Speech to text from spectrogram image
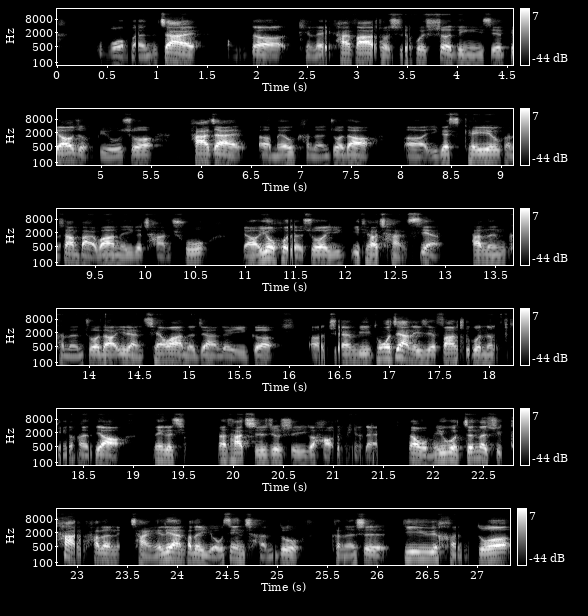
我们在我们的品类开发的时候，其实会设定一些标准，比如说它在呃没有可能做到呃一个 SKU 可能上百万的一个产出，然后又或者说一一条产线，它能可能做到一两千万的这样的一个呃 GMV，通过这样的一些方式，如果能平衡掉。那个，那它其实就是一个好的品类。那我们如果真的去看它的产业链，它的油性程度可能是低于很多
